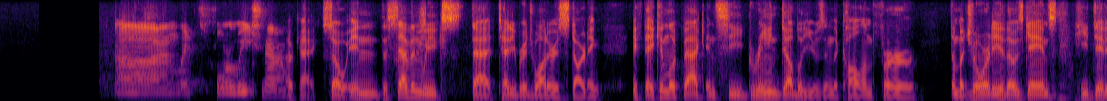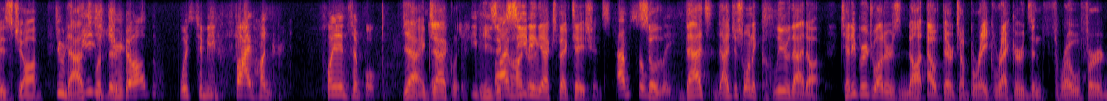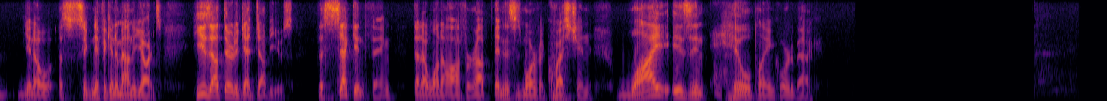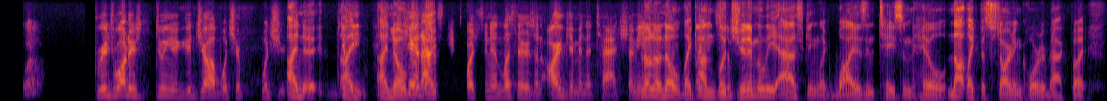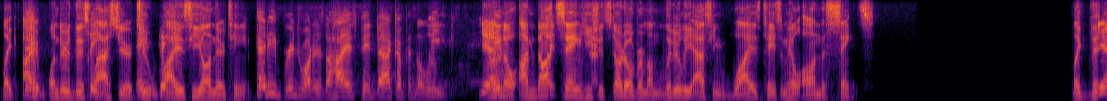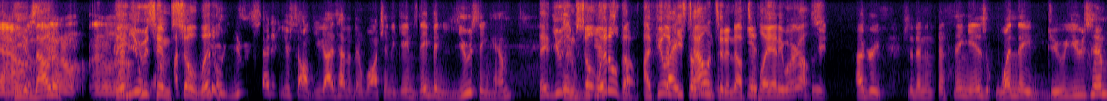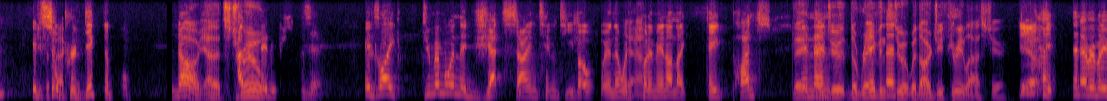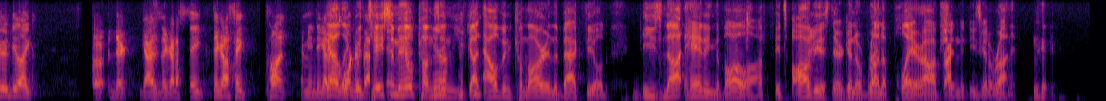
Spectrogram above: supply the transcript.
In like four weeks now. Okay. So in the 7 weeks that Teddy Bridgewater is starting, if they can look back and see green W's in the column for the majority of those games, he did his job. Dude, that's his what the- job was to be 500. Plain and simple. Yeah, exactly. He's He's 500. exceeding expectations. Absolutely. So that's I just want to clear that up. Teddy Bridgewater is not out there to break records and throw for, you know, a significant amount of yards. He is out there to get W's. The second thing that I want to offer up, and this is more of a question, why isn't Hill playing quarterback? What? Bridgewater's doing a good job. What's your what's your I kn- I he- I know, you can't like ask that question unless there's an argument attached. I mean, no, no, no. Like I'm legitimately asking, like, why isn't Taysom Hill not like the starting quarterback, but like I wondered this last year they too. Why is he on their team? Teddy Bridgewater is the highest paid backup in the league. Yeah. No, no, I'm not saying he should start over him. I'm literally asking why is Taysom Hill on the Saints? Like the yeah. the honestly, amount I of don't. I don't they know. Have use him so little. You, you said it yourself. You guys haven't been watching the games. They've been using him. They use him so weird- little though. I feel like Right, he's so talented the enough to play anywhere else. Agreed. Agreed. So then the thing is, when they do use him, it's He's so effective. predictable. No, Oh yeah, that's I would say true. the opposite. It's like, do you remember when the Jets signed Tim Tebow and then would Yeah. put him in on like fake punts? They, and then- do the Ravens then- do it with RG3 last year. Yeah. Right. Then everybody would be like, uh, they're, guys, they got a fake, they got a fake punt. I mean, they got Yeah, a like when quarterback. Taysom Hill comes You know, in, you've got Alvin Kamara in the backfield. He's not handing the ball off. It's obvious they're gonna run a player option and he's gonna run it.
